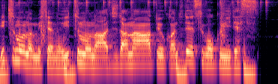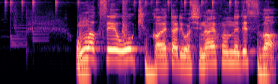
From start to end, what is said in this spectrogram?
いつもの店のいつもの味だなという感じですごくいいです。音楽性を大きく変えたりはしない本音ですが、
